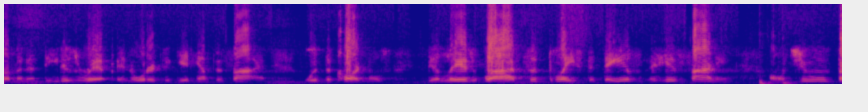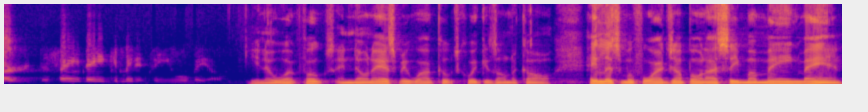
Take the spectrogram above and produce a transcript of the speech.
from an Adidas rep in order to get him to sign with the Cardinals. The alleged took place the day of his signing on June 3rd, the same day he committed to U of L. You know what, folks? And don't ask me why Coach Quick is on the call. Hey, listen, before I jump on, I see my main man,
